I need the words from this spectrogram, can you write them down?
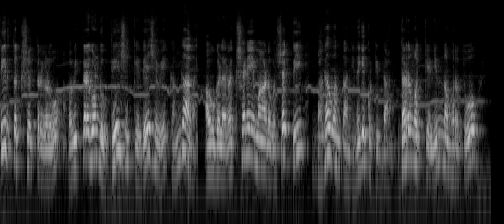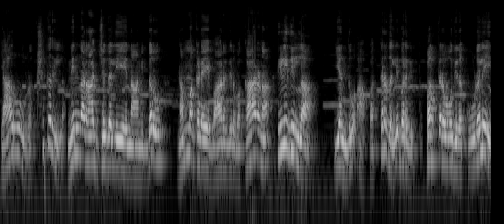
ತೀರ್ಥಕ್ಷೇತ್ರಗಳು ಅಪವಿತ್ರಗೊಂಡು ದೇಶಕ್ಕೆ ದೇಶವೇ ಕಂಗಾಲ ಅವುಗಳ ರಕ್ಷಣೆ ಮಾಡುವ ಶಕ್ತಿ ಭಗವಂತ ನಿನಗೆ ಕೊಟ್ಟಿದ್ದಾನೆ. ಧರ್ಮಕ್ಕೆ ನಿನ್ನ ಹೊರತು ಯಾರೂ ರಕ್ಷಕರಿಲ್ಲ. ನಿನ್ನ ರಾಜ್ಯದಲ್ಲಿಯೇ ನಾನಿದ್ದರೂ ನಮ್ಮ ಕಡೆ ಬಾರದಿರುವ ಕಾರಣ ತಿಳಿದಿಲ್ಲ ಎಂದು ಆ ಪತ್ರದಲ್ಲಿ ಬರೆದಿತ್ತು. ಪತ್ರ ಓದಿದ ಕೂಡಲೇ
